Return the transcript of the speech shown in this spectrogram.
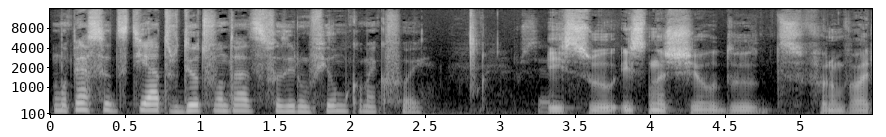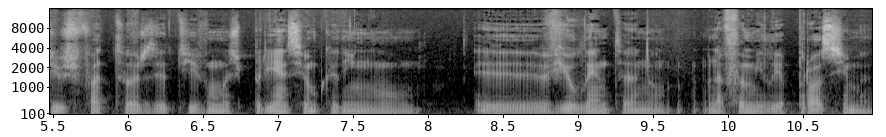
Uma peça de teatro deu-te vontade de fazer um filme? Como é que foi? Isso, isso nasceu de, de, foram vários fatores. Eu tive uma experiência um bocadinho eh, violenta no, na família próxima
